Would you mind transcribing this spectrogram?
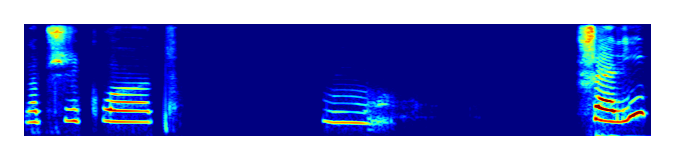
na przykład hmm, Shelly,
